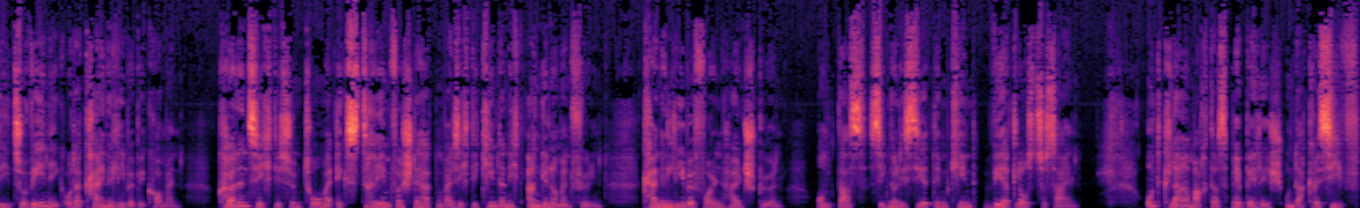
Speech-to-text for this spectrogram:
die zu wenig oder keine Liebe bekommen, können sich die Symptome extrem verstärken, weil sich die Kinder nicht angenommen fühlen, keinen liebevollen Halt spüren, und das signalisiert dem Kind, wertlos zu sein. Und klar macht das rebellisch und aggressiv.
